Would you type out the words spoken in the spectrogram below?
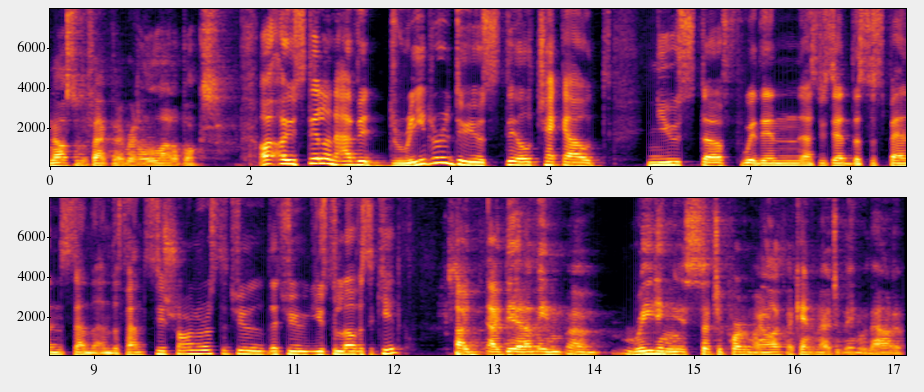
and also the fact that I read a lot of books. Are you still an avid reader? Do you still check out? New stuff within, as you said, the suspense and the, and the fantasy genres that you that you used to love as a kid? I, I did. I mean, um, reading is such a part of my life. I can't imagine being without it.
